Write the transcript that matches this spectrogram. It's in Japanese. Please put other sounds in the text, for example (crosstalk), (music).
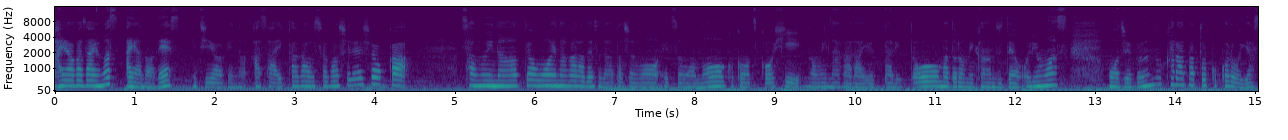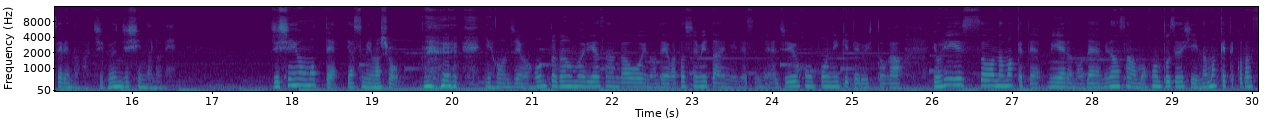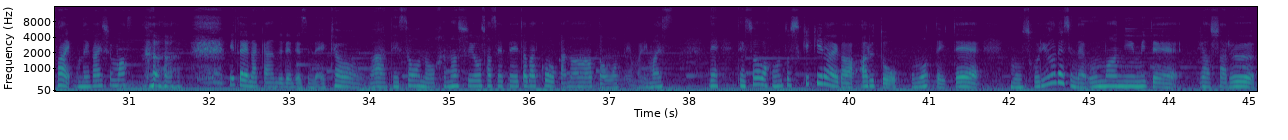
おはようございます。あやのです。日曜日の朝いかがお過ごしでしょうか？寒いなって思いながらですね。私もいつもの穀物コーヒー飲みながらゆったりとまどろみ感じております。もう自分の体と心を癒せるのが自分自身なので自信を持って休みましょう。(laughs) 日本人は本当頑張り屋さんが多いので私みたいにですね自由奔放に生きてる人がより一層怠けて見えるので皆さんも本当ぜひ怠けてください。お願いします。(laughs) みたいな感じでですね今日は手相のお話をさせていただこうかなと思っております。で手相は本当好き嫌いがあると思っていてもうそりゃですね運万人見ていらっしゃる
